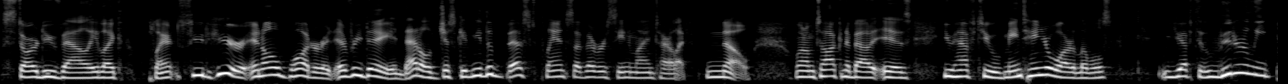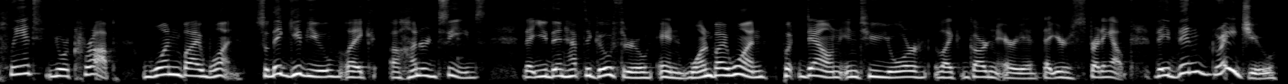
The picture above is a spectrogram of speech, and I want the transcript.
Stardew Valley, like plant seed here and I'll water it every day and that'll just give me the best plants I've ever seen in my entire life. No. What I'm talking about is you have to maintain your water levels. You have to literally plant your crop one by one. So they give you like a hundred seeds that you then have to go through and one by one put down into your like garden area that you're spreading out. They then grade you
